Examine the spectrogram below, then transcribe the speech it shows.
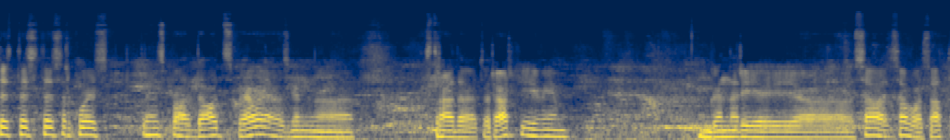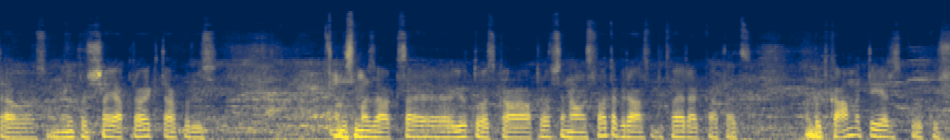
tas, tas, tas, ar ko es principā daudz spēlēju, gan uh, strādājot ar arhīviem, gan arī uh, savā, savos attēlos. Un īpaši šajā projektā, kurus vismazāk jutos kā profesionāls fotogrāfs, bet vairāk kā tāds būt kā amatieris, kur, kurš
